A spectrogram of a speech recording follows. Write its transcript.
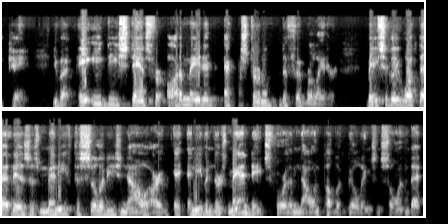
Okay, you bet. AED stands for Automated External Defibrillator. Basically, what that is is many facilities now are, and even there's mandates for them now in public buildings and so on that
